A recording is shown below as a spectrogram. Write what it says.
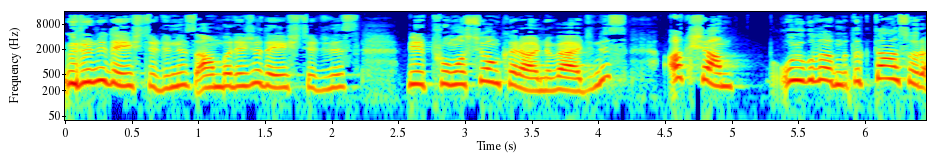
Ürünü değiştirdiniz, ambalajı değiştirdiniz, bir promosyon kararını verdiniz. Akşam uygulamadıktan sonra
